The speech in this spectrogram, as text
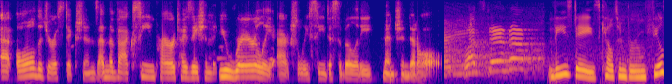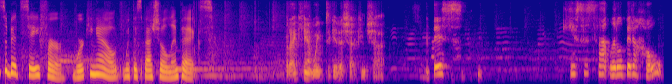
at all the jurisdictions and the vaccine prioritization that you rarely actually see disability mentioned at all. Let's stand up! These days, Kelton Broom feels a bit safer working out with the Special Olympics. But I can't wait to get a second shot. This gives us that little bit of hope.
